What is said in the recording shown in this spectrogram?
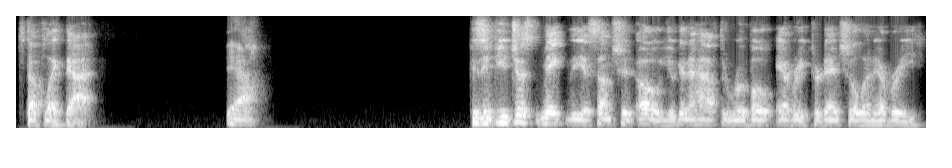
stuff like that. Yeah. Because if you just make the assumption, oh, you're going to have to revoke every credential and every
